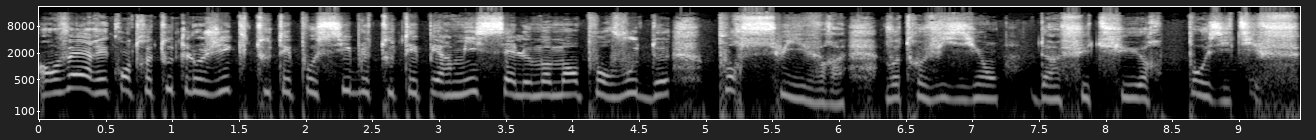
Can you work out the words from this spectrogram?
envers et contre toute logique, tout est possible, tout est permis. C'est le moment pour vous de poursuivre votre vision d'un futur positif.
